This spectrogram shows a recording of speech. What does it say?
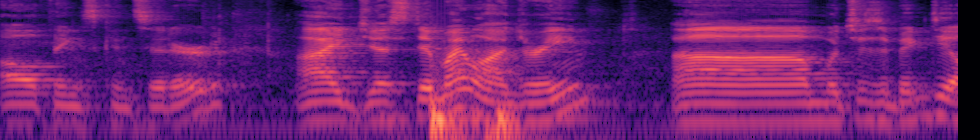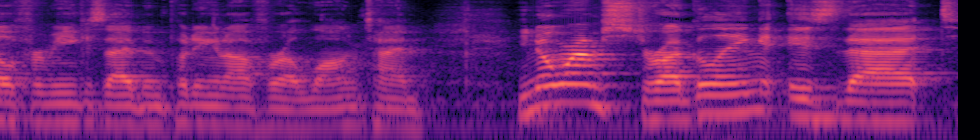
all things considered. I just did my laundry, um, which is a big deal for me because I've been putting it off for a long time. You know where I'm struggling is that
